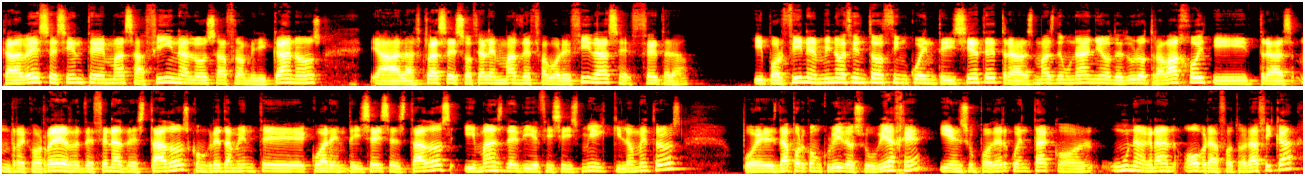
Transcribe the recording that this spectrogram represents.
cada vez se siente más afín a los afroamericanos, a las clases sociales más desfavorecidas, etc. Y por fin en 1957, tras más de un año de duro trabajo y tras recorrer decenas de estados, concretamente 46 estados y más de 16.000 kilómetros, pues da por concluido su viaje y en su poder cuenta con una gran obra fotográfica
